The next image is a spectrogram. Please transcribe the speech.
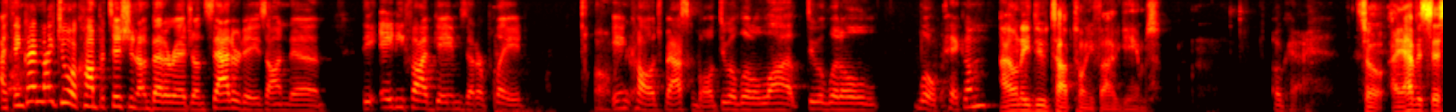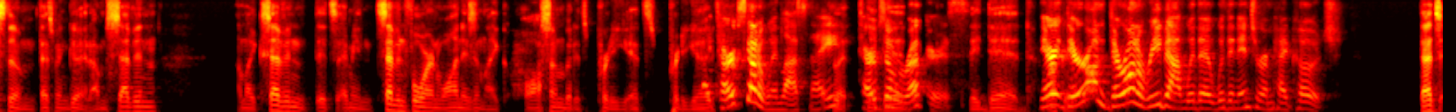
I think I might do a competition on Better Edge on Saturdays on the the 85 games that are played Oh in God. college basketball. Do a little lot. Do a little little pick 'em. I only do top 25 games. Okay. So I have a system that's been good. I'm seven. I'm like seven. It's I mean seven, four, and one isn't like awesome, but it's pretty. It's pretty good. Like, Terps got a win last night. But Terps over. Rutgers. They did. They're Rutgers. they're on they're on a rebound with a with an interim head coach. That's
